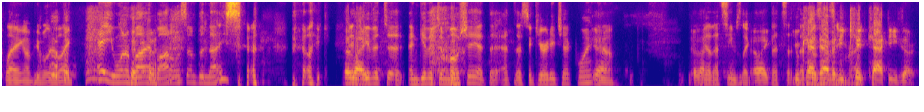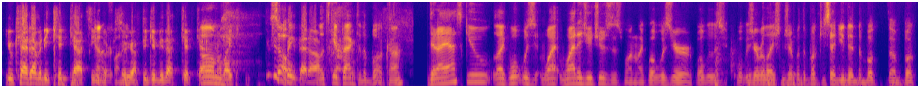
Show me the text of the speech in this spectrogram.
playing on people? They're like, "Hey, you want to buy a bottle of something nice?" like, They're and like- give it to and give it to Moshe at the at the security checkpoint. You Yeah. know? Like, yeah, that seems like, like, that's you that can't have any right. Kit Kat either. You can't have any Kit Kats either. So you have to give me that Kit Kat. Um, I'm like, you just so, made that up. Let's get back to the book, huh? Did I ask you like what was why why did you choose this one? Like what was your what was what was your relationship with the book? You said you did the book the book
